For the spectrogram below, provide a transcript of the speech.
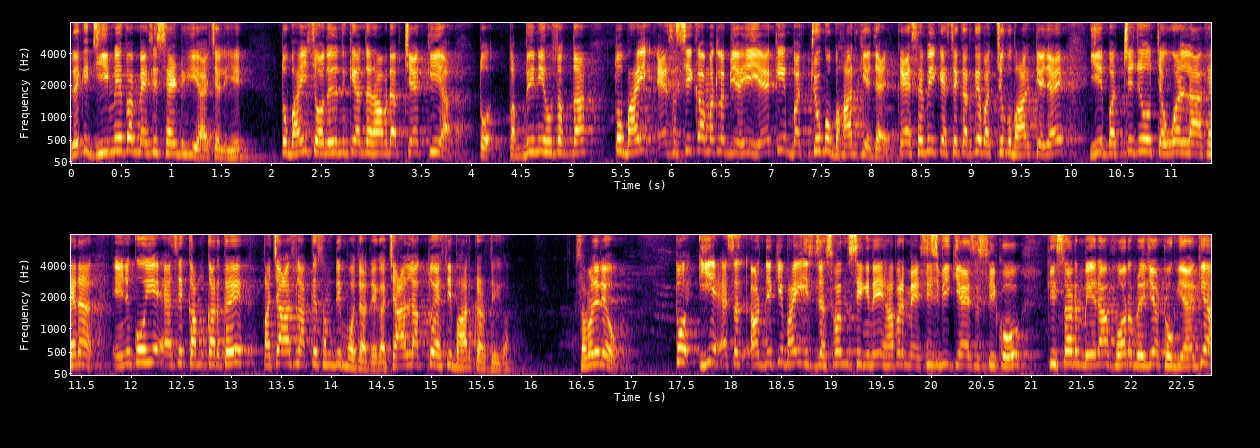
लेकिन जी पर मैसेज सेंड किया है, चलिए। तो भाई चौदह दिन के अंदर हमने अब चेक किया तो तब भी नहीं हो सकता। तो भाई एसएससी का मतलब यही है कि बच्चों को बाहर किया जाए। कैसे भी, कैसे करके बच्चों को बाहर किया जाए, ये बच्चे जो चौवन लाख है ना, इनको ये ऐसे कम करके पचास लाख के समथिंग पहुँचा देगा। चार लाख तो ऐसे बाहर कर देगा। समझ रहे हो? तो ये ऐसा और देखिए भाई इस जसवंत सिंह ने यहाँ पर मैसेज भी किया एसएससी को कि सर मेरा फॉर्म रिजेक्ट हो गया है क्या?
